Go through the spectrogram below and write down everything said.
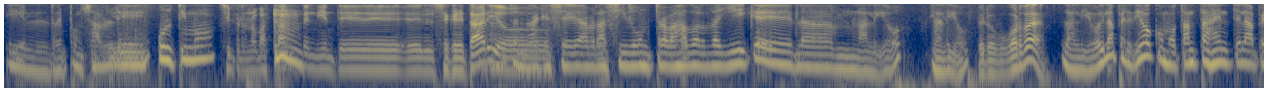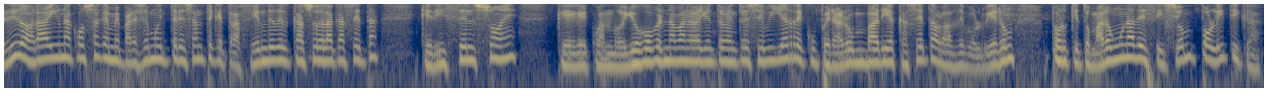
y el responsable último Sí, pero no va a estar pendiente de- el secretario. tendrá que ser, habrá sido un trabajador de allí que la, la lió, la lió. Pero gorda. La lió y la perdió, como tanta gente la ha perdido. Ahora hay una cosa que me parece muy interesante que trasciende del caso de la caseta, que dice el PSOE que cuando ellos gobernaban el Ayuntamiento de Sevilla recuperaron varias casetas o las devolvieron porque tomaron una decisión política.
